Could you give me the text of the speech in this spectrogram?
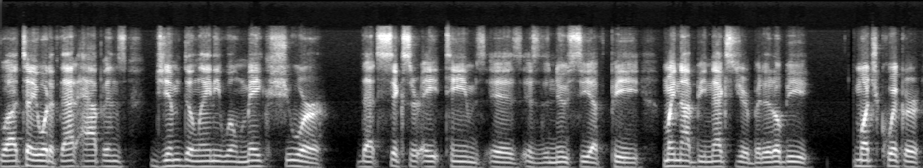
Well, I tell you what, if that happens, Jim Delaney will make sure that six or eight teams is is the new CFP. Might not be next year, but it'll be much quicker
